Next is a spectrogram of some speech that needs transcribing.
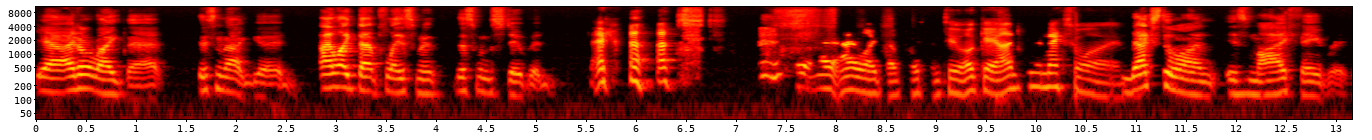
Yeah, I don't like that. It's not good. I like that placement. This one's stupid. I, I like that person too. Okay, on to the next one. Next one is my favorite.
